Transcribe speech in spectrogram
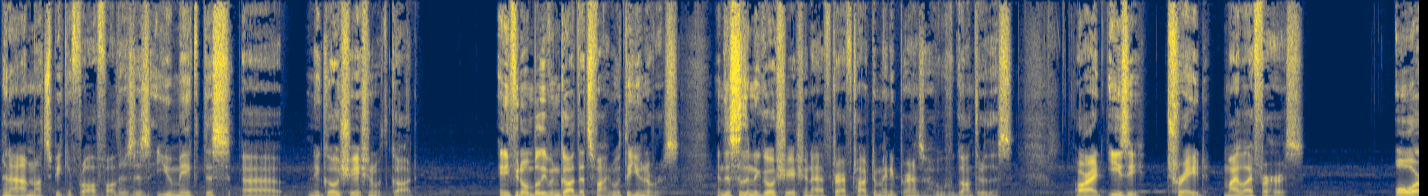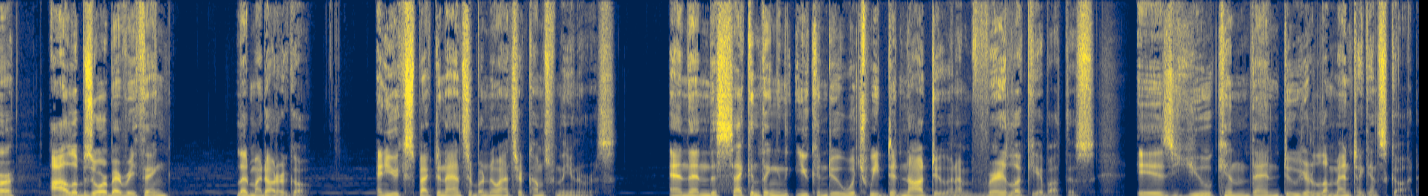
and I'm not speaking for all fathers, is you make this uh, negotiation with God. And if you don't believe in God, that's fine, with the universe. And this is the negotiation after I've talked to many parents who've gone through this. All right, easy. Trade my life for hers. Or I'll absorb everything, let my daughter go. And you expect an answer, but no answer comes from the universe. And then the second thing you can do, which we did not do, and I'm very lucky about this, is you can then do your lament against God.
